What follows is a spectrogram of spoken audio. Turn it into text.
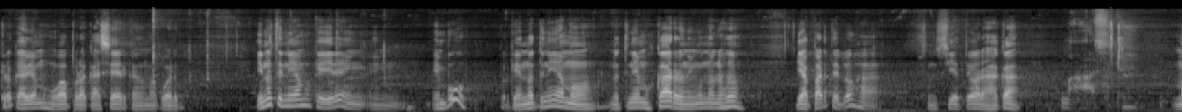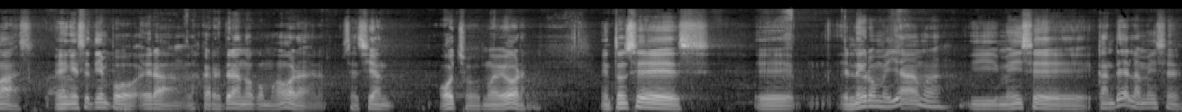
Creo que habíamos jugado por acá cerca, no me acuerdo. Y nos teníamos que ir en, en, en bus, porque no teníamos, no teníamos carro, ninguno de los dos. Y aparte, Loja son siete horas acá, Más. más. En ese tiempo eran las carreteras no como ahora, se hacían ocho, nueve horas. Entonces, eh, el negro me llama y me dice, Candela, me dice,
